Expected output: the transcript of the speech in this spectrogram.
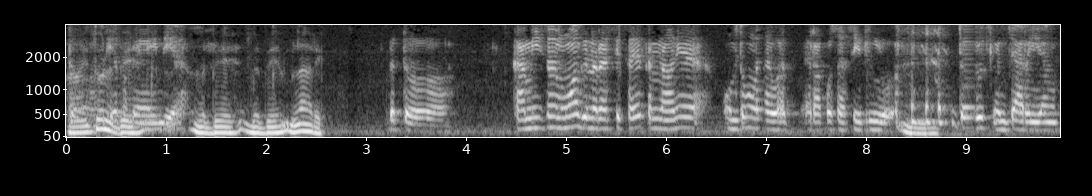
betul. Nah, itu dia lebih India. lebih lebih menarik. Betul. Kami semua generasi saya kenalnya untung lewat era Kosasi dulu, hmm. terus mencari yang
